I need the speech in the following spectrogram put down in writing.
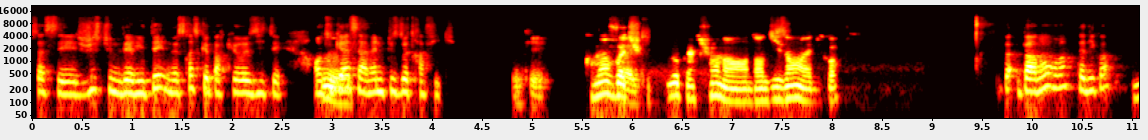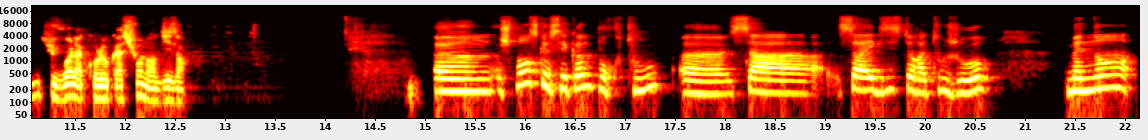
Ça, c'est juste une vérité, ne serait-ce que par curiosité. En tout cas, ça amène plus de trafic. Comment vois-tu la colocation dans, dans 10 ans, Nico? Pardon, Romain, tu as dit quoi? Tu vois la colocation dans 10 ans? Euh, je pense que c'est comme pour tout, euh, ça, ça existera toujours. Maintenant,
